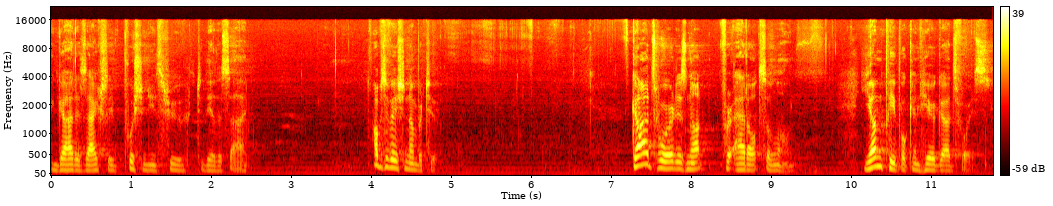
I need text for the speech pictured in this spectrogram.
and God is actually pushing you through to the other side. Observation number two God's word is not for adults alone. Young people can hear God's voice.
